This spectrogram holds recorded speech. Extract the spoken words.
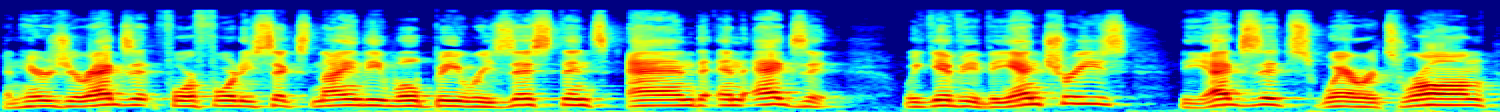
And here's your exit 446.90 will be resistance and an exit. We give you the entries, the exits, where it's wrong.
